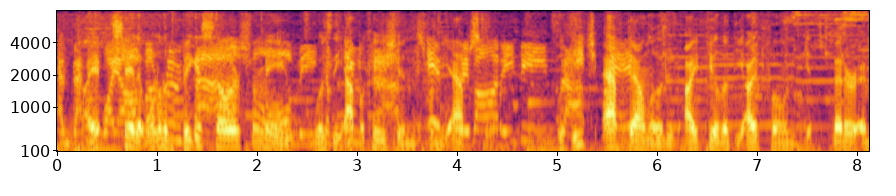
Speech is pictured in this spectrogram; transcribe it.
I have to say that one of the biggest sellers for me was the applications from the App Store. With each app downloaded, I feel that the iPhone gets better and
